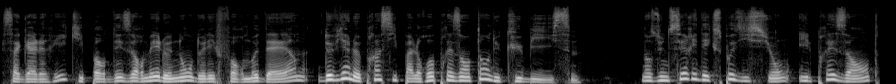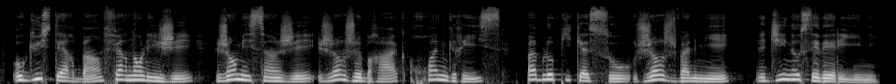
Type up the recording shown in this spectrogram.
sa galerie, qui porte désormais le nom de l'effort moderne, devient le principal représentant du cubisme. Dans une série d'expositions, il présente Auguste Herbin, Fernand Léger, Jean Messinger, Georges Braque, Juan Gris, Pablo Picasso, Georges Valmier et Gino Severini.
